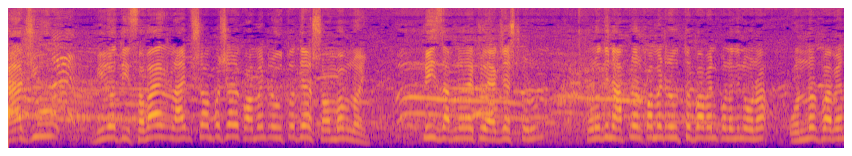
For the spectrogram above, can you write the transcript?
রাজু বিরোধী সবার লাইভ সম্প্রচারে কমেন্টের উত্তর দেওয়া সম্ভব নয়। প্লিজ আপনারা একটু অ্যাডজাস্ট করুন। কোনোদিন আপনার কমেন্টের উত্তর পাবেন, কোনোদিন ওনা, অন্যর পাবেন।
